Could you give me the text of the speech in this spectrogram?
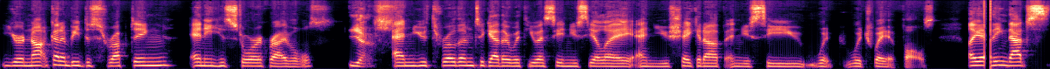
you're not going to be disrupting any historic rivals Yes. and you throw them together with USC and UCLA and you shake it up and you see which which way it falls. Like I think that's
